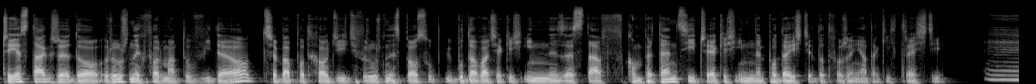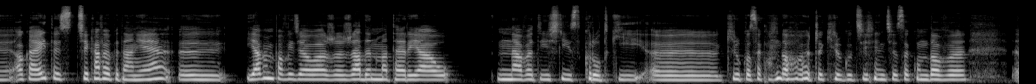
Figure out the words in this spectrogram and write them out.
Czy jest tak, że do różnych formatów wideo trzeba podchodzić w różny sposób i budować jakiś inny zestaw kompetencji? Kompetencji, czy jakieś inne podejście do tworzenia takich treści? Yy, Okej, okay, to jest ciekawe pytanie. Yy, ja bym powiedziała, że żaden materiał nawet jeśli jest krótki, yy, kilkusekundowy czy kilkudziesięciosekundowy, yy,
